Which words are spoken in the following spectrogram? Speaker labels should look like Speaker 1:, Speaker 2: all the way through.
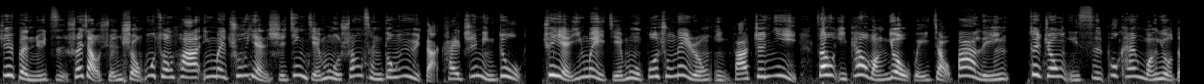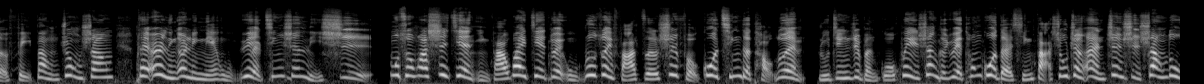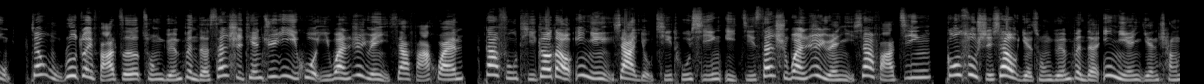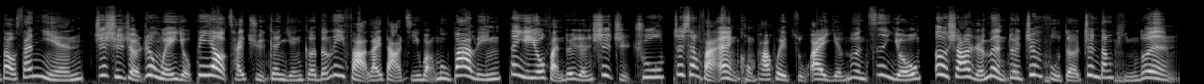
Speaker 1: 日本女子摔角选手木村花因为出演实境节目《双层公寓》打开知名度，却也因为节目播出内容引发争议，遭一票网友围剿霸凌，最终疑似不堪网友的诽谤重伤，在二零二零年五月轻生离世。木村花事件引发外界对侮辱罪罚则是否过轻的讨论。如今日本国会上个月通过的刑法修正案正式上路，将侮辱罪罚则从原本的三十天拘役或一万日元以下罚锾，大幅提高到一年以下有期徒刑以及三十万日元以下罚金。公诉时效也从原本的一年延长到三年。支持者认为有必要采取更严格的立法来打击网络霸凌，但也有反对人士指出，这项法案恐怕会阻碍言论自由，扼杀人们对政府的正当评论。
